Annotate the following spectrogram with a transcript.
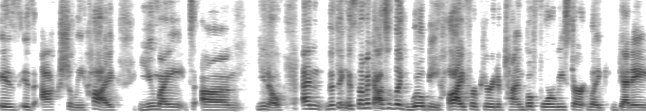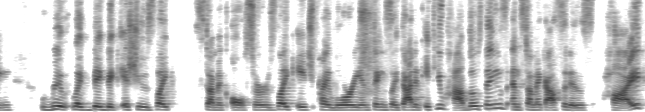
is is actually high you might um you know and the thing is stomach acid like will be high for a period of time before we start like getting real like big big issues like stomach ulcers like H. pylori and things like that. And if you have those things and stomach acid is high,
